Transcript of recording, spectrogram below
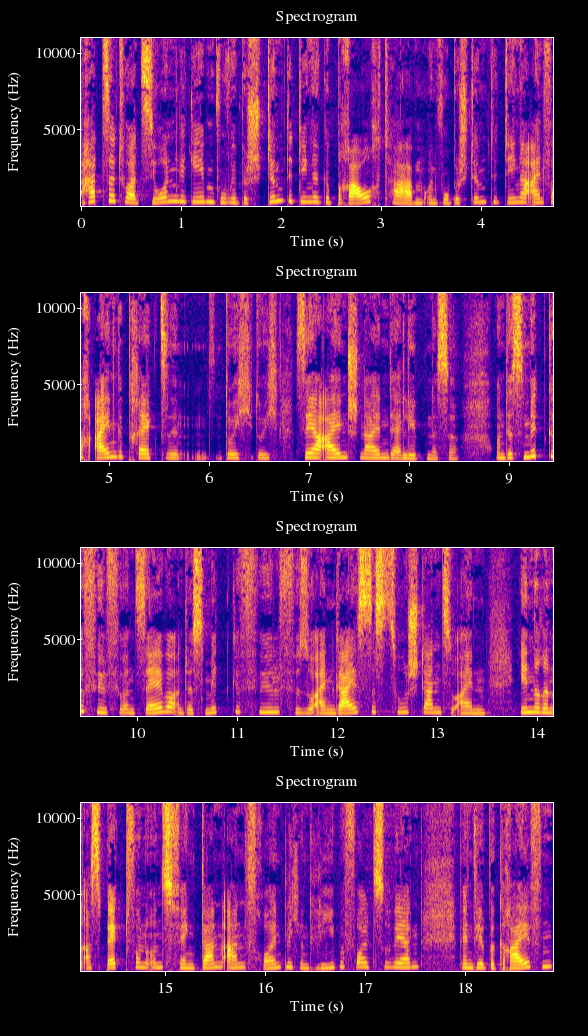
hat Situationen gegeben, wo wir bestimmte Dinge gebraucht haben und wo bestimmte Dinge einfach eingeprägt sind durch, durch sehr einschneidende Erlebnisse. Und das Mitgefühl für uns selber und das Mitgefühl für so einen Geisteszustand, so einen inneren Aspekt von uns fängt dann an, freundlich und liebevoll zu werden, wenn wir begreifen,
